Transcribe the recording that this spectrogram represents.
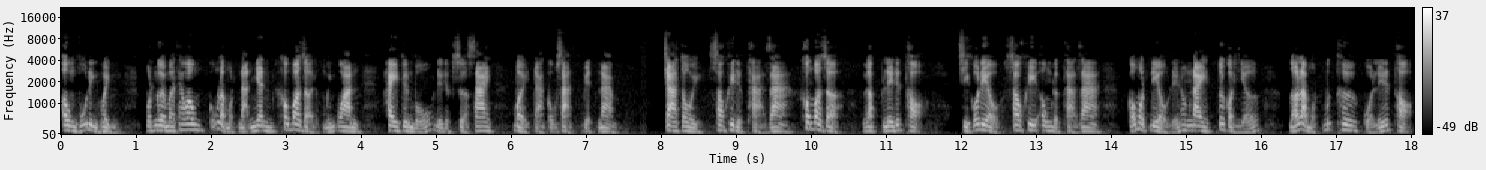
ông Vũ Đình Huỳnh, một người mà theo ông cũng là một nạn nhân không bao giờ được minh oan hay tuyên bố để được sửa sai bởi Đảng Cộng sản Việt Nam. Cha tôi sau khi được thả ra không bao giờ gặp Lê Đức Thọ, chỉ có điều sau khi ông được thả ra, có một điều đến hôm nay tôi còn nhớ đó là một bức thư của Lê Đức Thọ.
